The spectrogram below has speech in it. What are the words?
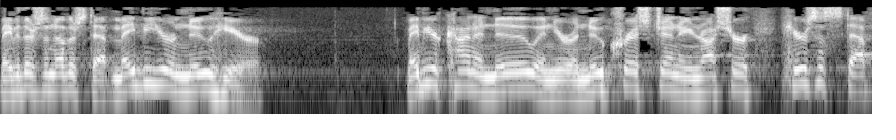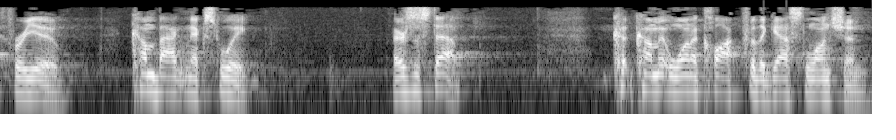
maybe there's another step. Maybe you're new here. Maybe you're kind of new and you're a new Christian and you're not sure. Here's a step for you. Come back next week. There's a step. C- come at one o'clock for the guest luncheon.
